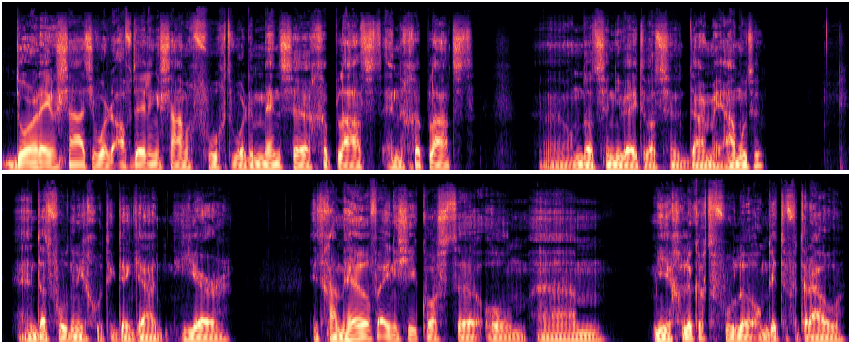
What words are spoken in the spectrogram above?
door een reorganisatie worden afdelingen samengevoegd, worden mensen geplaatst en geplaatst. Uh, omdat ze niet weten wat ze daarmee aan moeten. En dat voelde niet goed. Ik denk, ja, hier, dit gaat me heel veel energie kosten om um, me gelukkig te voelen, om dit te vertrouwen.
